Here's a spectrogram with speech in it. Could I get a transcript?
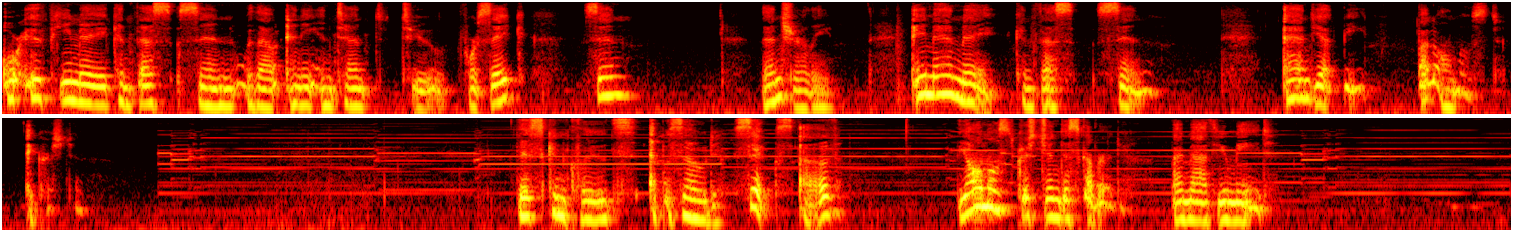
or if he may confess sin without any intent to forsake sin, then surely a man may confess sin and yet be but almost a Christian. This concludes episode six of The Almost Christian Discovered by Matthew Mead.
